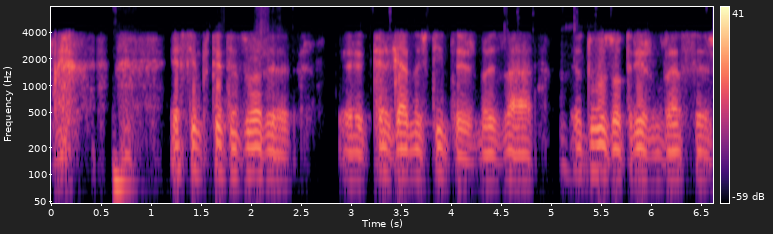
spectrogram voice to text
É sempre tentador uh, carregar nas tintas, mas há duas ou três mudanças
